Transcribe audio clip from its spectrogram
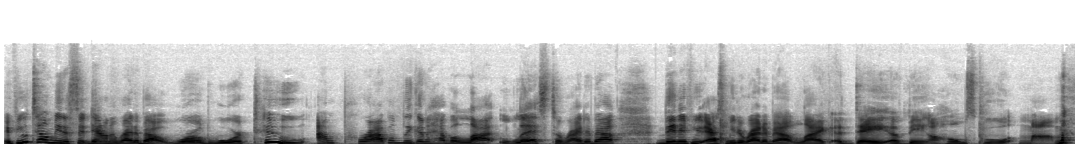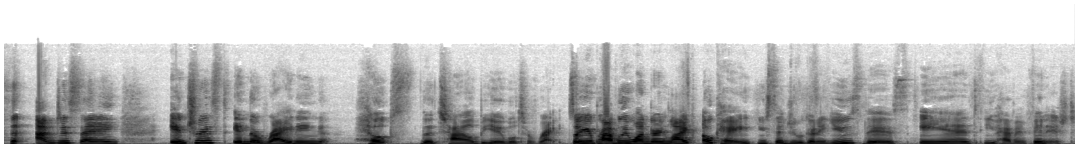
If you tell me to sit down and write about World War II, I'm probably going to have a lot less to write about than if you ask me to write about like a day of being a homeschool mom. I'm just saying, interest in the writing helps the child be able to write. So you're probably wondering, like, okay, you said you were going to use this and you haven't finished.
